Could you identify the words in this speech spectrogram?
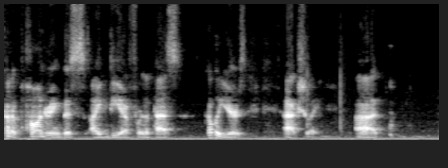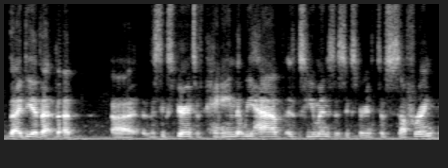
kind of pondering this idea for the past couple of years, actually. Uh, the idea that that uh, this experience of pain that we have as humans, this experience of suffering,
